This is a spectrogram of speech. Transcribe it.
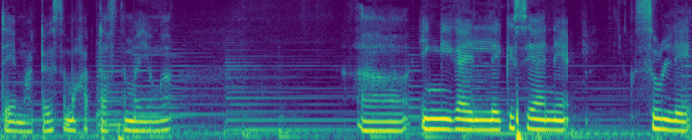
teemattau sumaxattarsimayunga ингигаилле кисиани сулли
